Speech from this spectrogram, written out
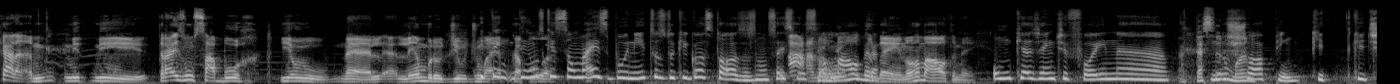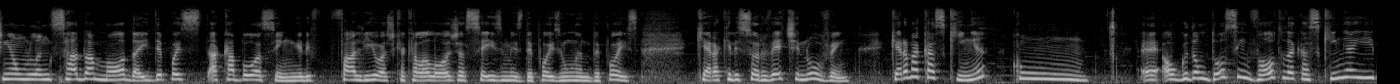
Cara, me, me traz um sabor e eu, né, lembro de, de E uma tem, época tem uns boa. que são mais bonitos do que gostosos. Não sei se Ah, você normal lembra. também, normal também. Um que a gente foi na Até no humano. shopping que, que tinham lançado a moda e depois acabou assim. Ele faliu, acho que aquela loja seis meses depois, um ano depois, que era aquele sorvete nuvem, que era uma casquinha com é, algodão doce em volta da casquinha e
